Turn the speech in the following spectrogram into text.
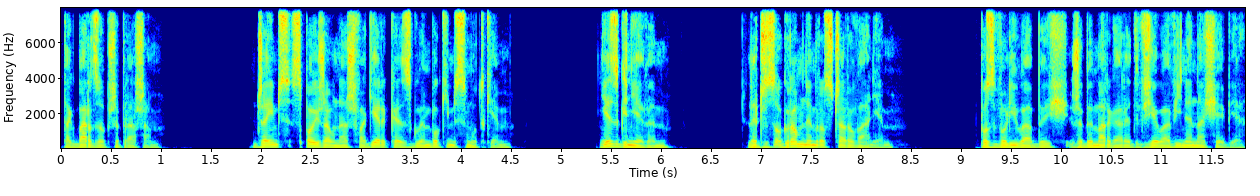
Tak bardzo przepraszam. James spojrzał na szwagierkę z głębokim smutkiem. Nie z gniewem, lecz z ogromnym rozczarowaniem. Pozwoliłabyś, żeby Margaret wzięła winę na siebie.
